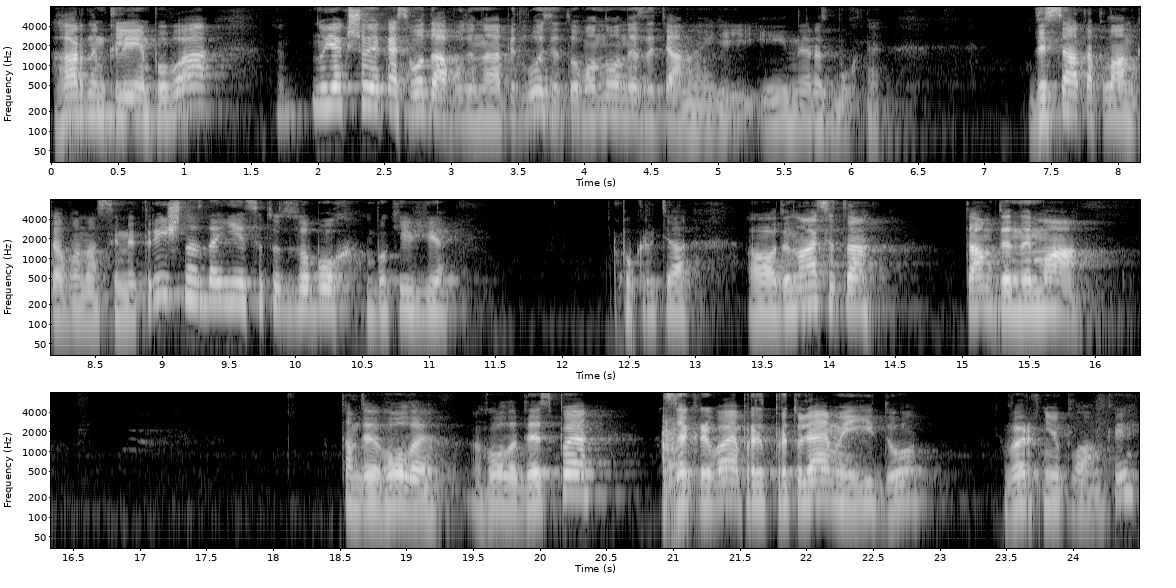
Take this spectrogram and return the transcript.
гарним клеєм ПВА. Ну, якщо якась вода буде на підлозі, то воно не затягне її і не розбухне. Десята планка, вона симетрична, здається, тут з обох боків є покриття. А одинадцята, там, де нема, там, де голе, голе ДСП, закриваємо, притуляємо її до верхньої планки.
